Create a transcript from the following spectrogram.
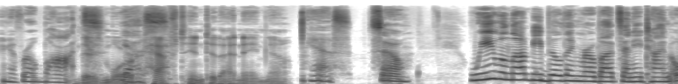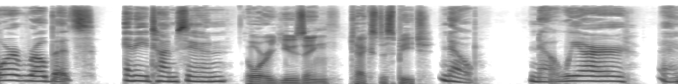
a robot. There's more yes. heft into that name now. Yes. So we will not be building robots anytime, or robots anytime soon. Or using text to speech. No, no, we are uh,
